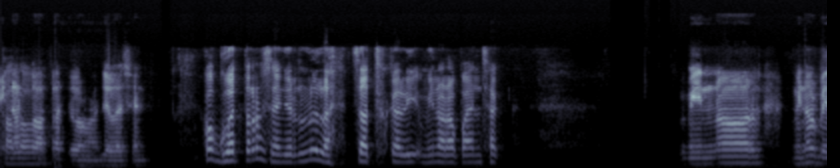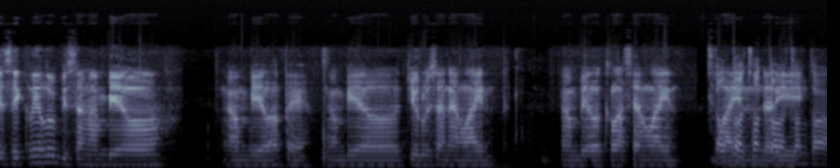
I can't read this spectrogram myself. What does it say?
minor tuh Kalau apa tuh? Jelasin. Kok gue terus anjir? Dulu lah satu kali minor apa ancak? Minor minor basically lu bisa ngambil ngambil apa ya? Ngambil jurusan yang lain. Ngambil kelas yang lain. Contoh selain contoh dari contoh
